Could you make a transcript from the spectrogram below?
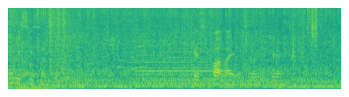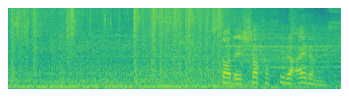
Let me see something. Okay, spotlight is already there. So they shuffle through the items.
